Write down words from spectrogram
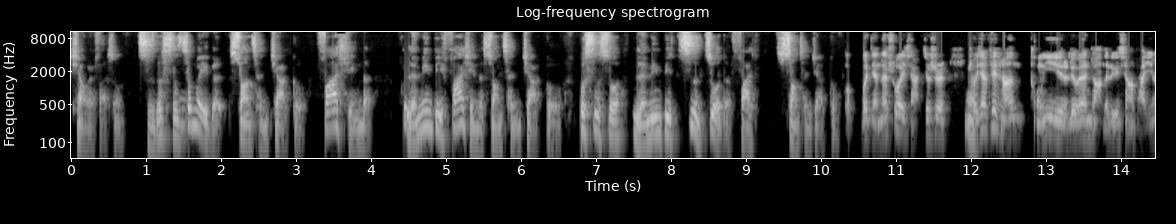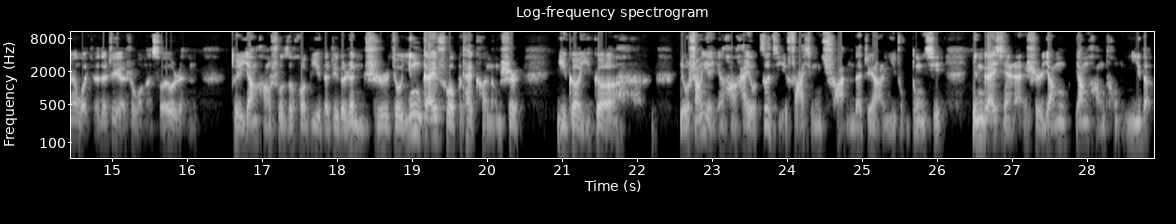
向外发送。指的是这么一个双层架构发行的人民币发行的双层架构，不是说人民币制作的发双层架构。我我简单说一下，就是首先非常同意刘院长的这个想法，因为我觉得这也是我们所有人对央行数字货币的这个认知，就应该说不太可能是一个一个有商业银行还有自己发行权的这样一种东西，应该显然是央央行统一的。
